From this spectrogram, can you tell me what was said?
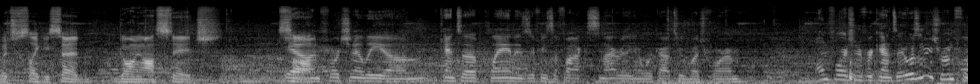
which is like you said, going off stage. So, Yeah, unfortunately, um, Kenta playing as if he's a fox, not really going to work out too much for him. Unfortunate for Kenta. It was a nice run for him.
